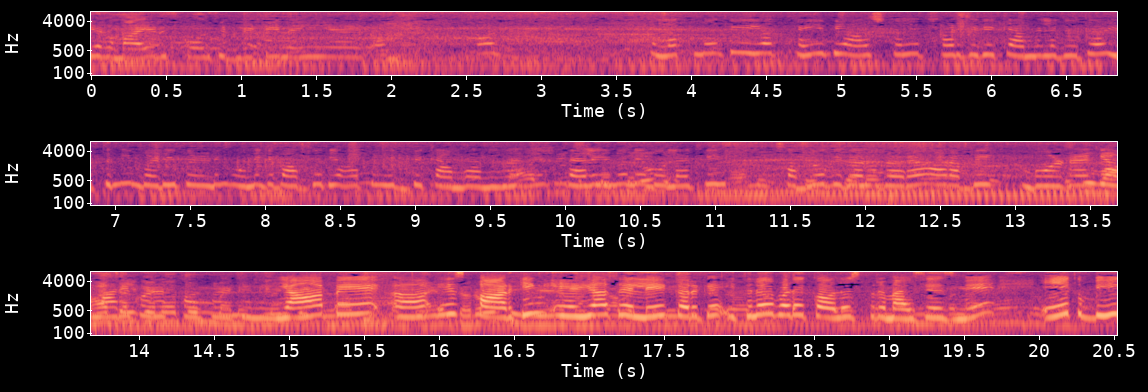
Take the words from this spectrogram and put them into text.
ये हमारी रिस्पॉन्सिबिलिटी नहीं है। लखनऊ के या कहीं भी आजकल हर जगह कैमरे लगे होते हैं और इतनी बड़ी बिल्डिंग होने के बावजूद यहाँ पे एक भी कैमरा नहीं है। पहले इन्होंने बोला कि सब लोग इधर उधर है और अभी बोल रहे हैं कि हमारी कोई रिस्पॉन्सिबिलिटी नहीं यहाँ पे इस पार्किंग एरिया से लेकर के इतने बड़े कॉलेज प्रेमाइसेज में एक भी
